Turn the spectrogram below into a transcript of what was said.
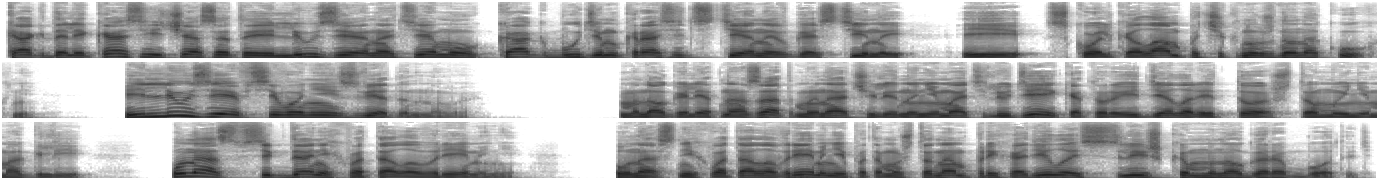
Как далека сейчас эта иллюзия на тему «Как будем красить стены в гостиной» и «Сколько лампочек нужно на кухне». Иллюзия всего неизведанного. Много лет назад мы начали нанимать людей, которые делали то, что мы не могли. У нас всегда не хватало времени. У нас не хватало времени, потому что нам приходилось слишком много работать.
